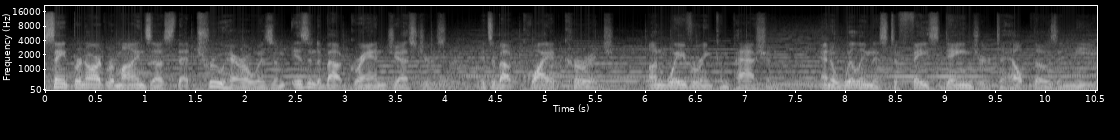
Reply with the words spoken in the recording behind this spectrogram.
St. Bernard reminds us that true heroism isn't about grand gestures, it's about quiet courage, unwavering compassion, and a willingness to face danger to help those in need.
